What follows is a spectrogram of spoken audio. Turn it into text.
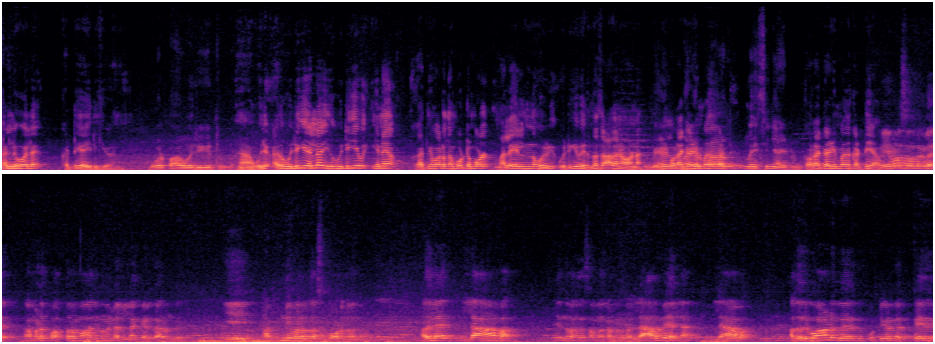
കല്ല് പോലെ കട്ടിയായിരിക്കുകയാണ്. മുകൾ ഭാഗം ഒരുകിയിട്ടുണ്ട് ആ ഒരു അത് ഉരുകിയല്ല ഇത് ഉരുകി ഇങ്ങനെ അഗ്നിപർവതം പൊട്ടുമ്പോൾ മലയിൽ നിന്ന് ഒഴി ഒഴുകി വരുന്ന സാധനമാണ്. കുറെ കഴിയുമ്പോൾ അത് ഗ്ലേസിങ് ആയിട്ടുണ്ട്. കുറേ കഴിയുമ്പോൾ അത് കട്ടിയാവും. പ്രിയമുള്ള സുഹൃത്തുക്കളെ നമ്മൾ പത്ര മാധ്യമങ്ങളിലെല്ലാം കേൾക്കാറുണ്ട് ഈ അഗ്നിപർവത സ്ഫോടനം എന്ന് അതിലെ ലാവ എന്ന് പറയുന്ന സംഭവം കണ്ടിട്ടുണ്ട്? ലാർവയല്ല ലാവ. അത് ഒരുപാട് പേർക്ക് കുട്ടികൾക്കൊക്കെ ഇത്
